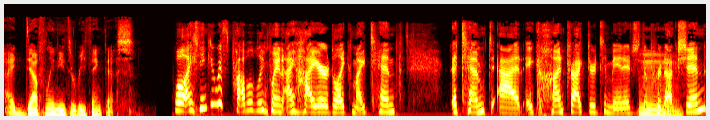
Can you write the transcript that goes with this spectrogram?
I definitely need to rethink this? Well, I think it was probably when I hired like my 10th attempt at a contractor to manage the mm. production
